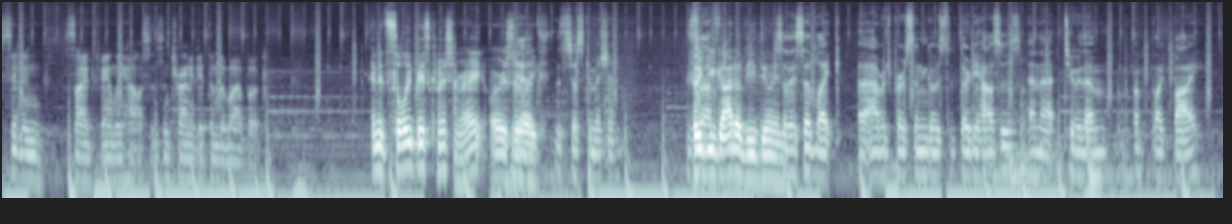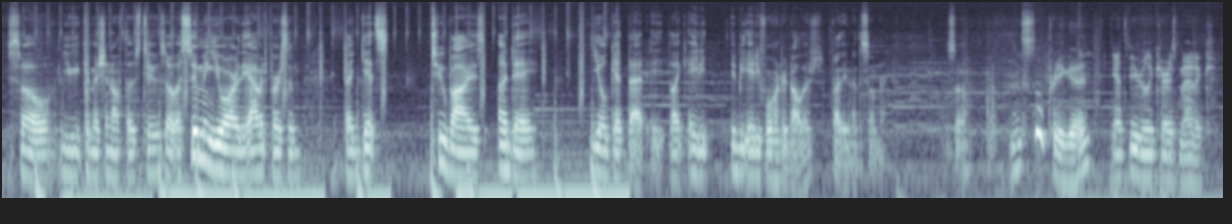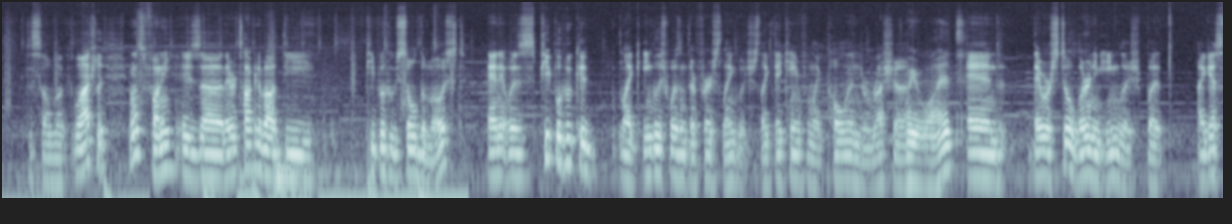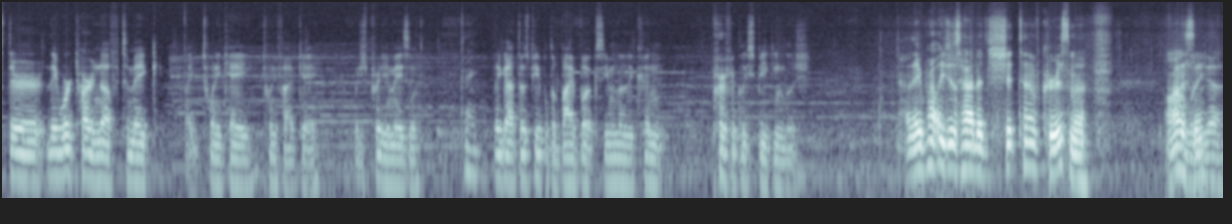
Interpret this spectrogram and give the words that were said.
sitting inside family houses and trying to get them to buy a book. And it's solely based commission, right? Or is Yeah, it like it's, it's just commission. so So you gotta be doing? So they said like an average person goes to thirty houses, and that two of them uh, like buy. So you get commission off those two. So assuming you are the average person that gets two buys a day, you'll get that like eighty. It'd be eighty four hundred dollars by the end of the summer. So it's still pretty good. You have to be really charismatic to sell books. Well, actually, you know what's funny is uh, they were talking about the people who sold the most, and it was people who could like English wasn't their first language. Like they came from like Poland or Russia. Wait, what? and they were still learning English, but I guess they're they worked hard enough to make like 20k, 25k, which is pretty amazing. Dang. They got those people to buy books even though they couldn't perfectly speak English. They probably just had a shit ton of charisma. Honestly. Probably, yeah.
